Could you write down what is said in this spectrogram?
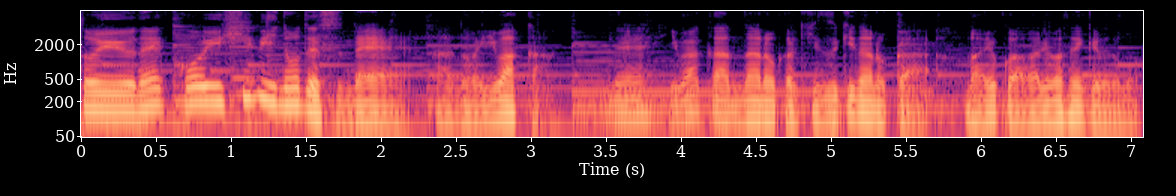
というね、こういう日々のですね、あの、違和感。ね、違和感なのか気づきなのか、まあよくわかりませんけれども、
